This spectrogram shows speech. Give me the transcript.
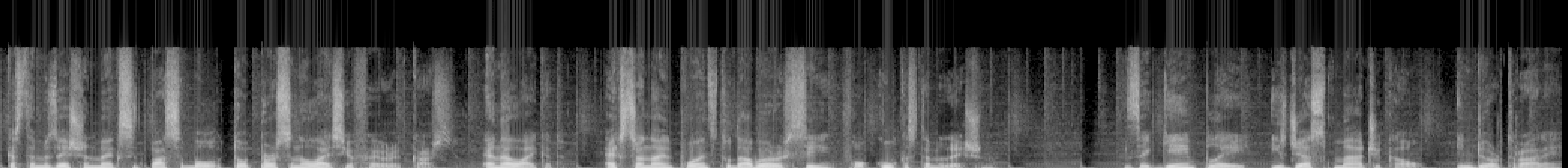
customization makes it possible to personalize your favorite cars. And I like it. Extra 9 points to WRC for cool customization. The gameplay is just magical in Dirt Rally.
